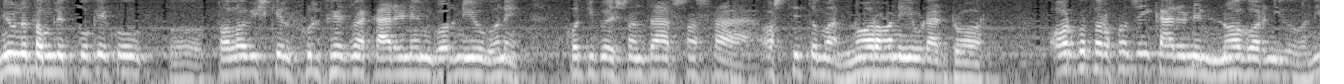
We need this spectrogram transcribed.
न्यूनतमले तोकेको तलब स्केल फुल फेजमा कार्यान्वयन गर्ने हो भने कतिपय सञ्चार संस्था अस्तित्वमा नरहने एउटा डर अर्कोतर्फ चाहिँ कार्यान्वयन नगर्ने हो भने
